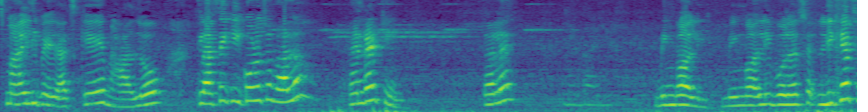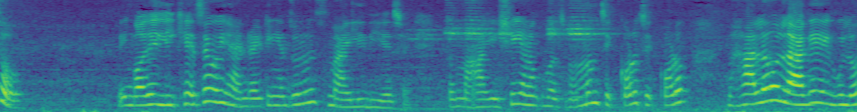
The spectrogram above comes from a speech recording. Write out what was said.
স্মাইলি পেয়ে আজকে ভালো। ক্লাসে কি করেছ ভালো হ্যান্ডরাইটিং তাহলে? বেঙ্গলি বেঙ্গলি বলেছে লিখেছো? বেঙ্গলি লিখেছে ওই হ্যান্ডরাইটিং এর জন্য স্মাইলি দিয়েছে। তো মা এসেই আমাকে বলছে মাম্মাম চেক করো চেক করো। ভালো লাগে এগুলো।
